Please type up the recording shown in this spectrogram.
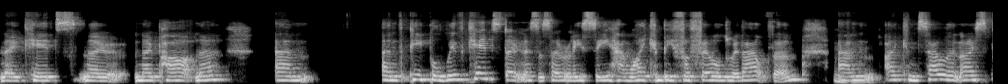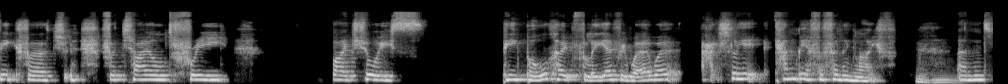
no kids, no, no partner. Um, and people with kids don't necessarily see how I can be fulfilled without them. Mm-hmm. And I can tell, and I speak for for child free by choice people, hopefully everywhere, where actually it can be a fulfilling life. Mm-hmm. And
